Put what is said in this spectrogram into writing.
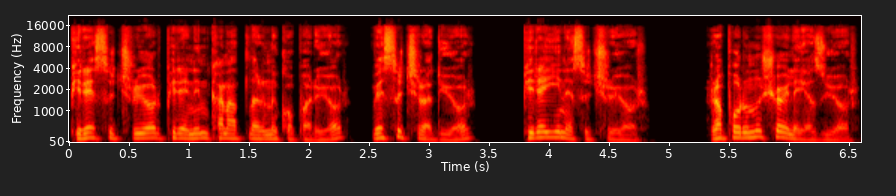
Pire sıçrıyor, pirenin kanatlarını koparıyor ve sıçra diyor. Pire yine sıçrıyor. Raporunu şöyle yazıyor.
